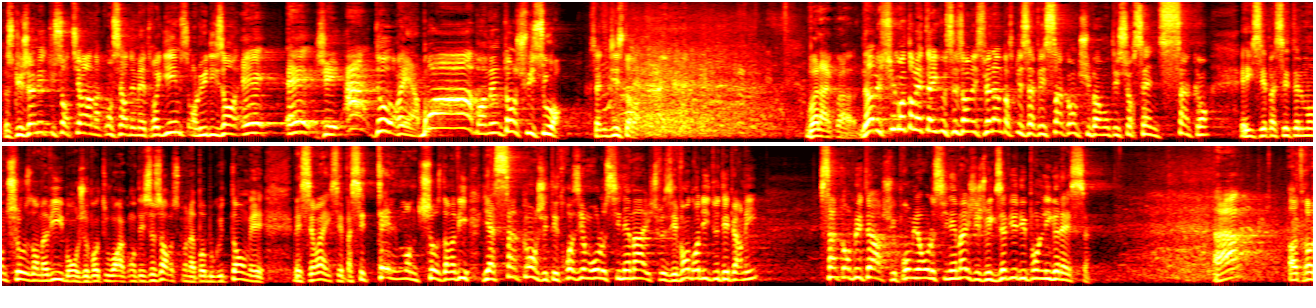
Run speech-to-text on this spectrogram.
Parce que jamais tu sortiras d'un concert de Maître Gims en lui disant Hé, hé, j'ai adoré. Bon, en même temps, je suis sourd. Ça n'existe pas. Voilà quoi. Non mais je suis content d'être avec vous ce soir, messieurs dames, parce que ça fait 5 ans que je suis pas monté sur scène, 5 ans, et il s'est passé tellement de choses dans ma vie. Bon, je vais pas tout vous raconter ce soir parce qu'on n'a pas beaucoup de temps, mais, c'est vrai, il s'est passé tellement de choses dans ma vie. Il y a 5 ans, j'étais troisième rôle au cinéma et je faisais Vendredi tout est permis. 5 ans plus tard, je suis premier rôle au cinéma et j'ai joué Xavier Dupont de Ligonnès. Hein Entre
